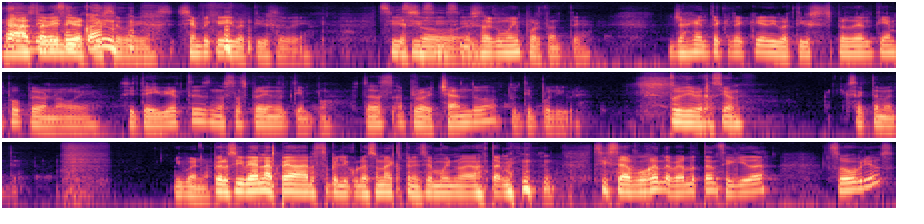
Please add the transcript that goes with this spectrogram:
Ah, está bien divertirse, güey. Siempre hay que divertirse, güey. Sí, Eso sí, sí, sí, es algo muy importante. Mucha gente cree que divertirse es perder el tiempo, pero no, güey. Si te diviertes, no estás perdiendo el tiempo. Estás aprovechando tu tiempo libre. Tu diversión. Exactamente. Y bueno. Pero si vean la peda de esta película, es una experiencia muy nueva también. si se aburren de verlo tan seguida, sobrios,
